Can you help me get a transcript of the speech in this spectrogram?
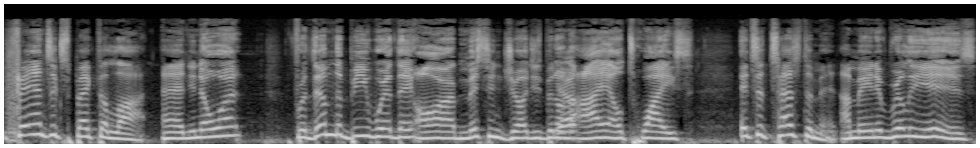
Fans expect a lot, and you know what? For them to be where they are, missing Judge, he's been on the IL twice. It's a testament. I mean, it really is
